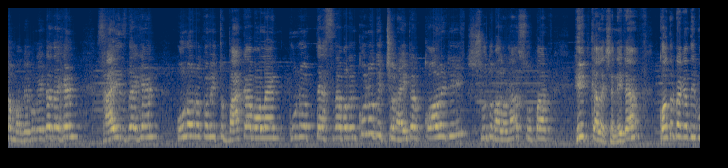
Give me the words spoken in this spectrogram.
সম্ভব। এবং এটা দেখেন সাইজ দেখেন, কোনো রকম একটু বাঁকা বলেন, কোনো তেসরা বলেন, কোনো কিচ্ছু না। এটার কোয়ালিটি শুধু ভালো না সুপার হিট কালেকশন এটা কত টাকা দিব?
